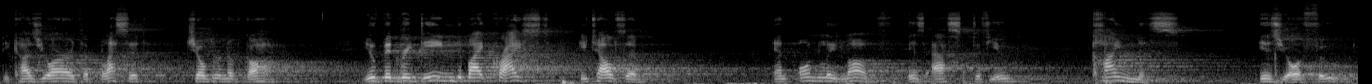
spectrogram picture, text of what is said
because you are the blessed children of God. You've been redeemed by Christ, he tells them, and only love is asked of you. Kindness is your food.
